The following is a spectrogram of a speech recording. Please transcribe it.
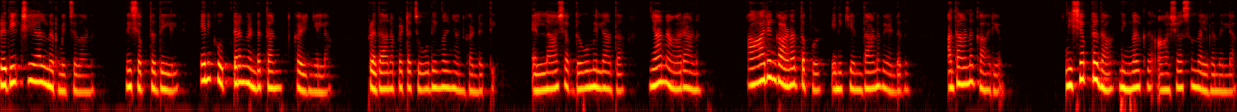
പ്രതീക്ഷയാൽ നിർമ്മിച്ചതാണ്. നിശബ്ദതയിൽ എനിക്ക് ഉത്തരം കണ്ടെത്താൻ കഴിഞ്ഞില്ല. പ്രധാനപ്പെട്ട ചോദ്യങ്ങൾ ഞാൻ കണ്ടെത്തി. എല്ലാ ശബ്ദവുമില്ലാത്ത ഞാൻ ആരാണ്? ആരും കാണാത്തപ്പോൾ എനിക്ക് എന്താണ് വേണ്ടത്? അതാണ് കാര്യം. നിശബ്ദത നിങ്ങൾക്ക് ആശ്വാസം നൽകുന്നില്ല.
